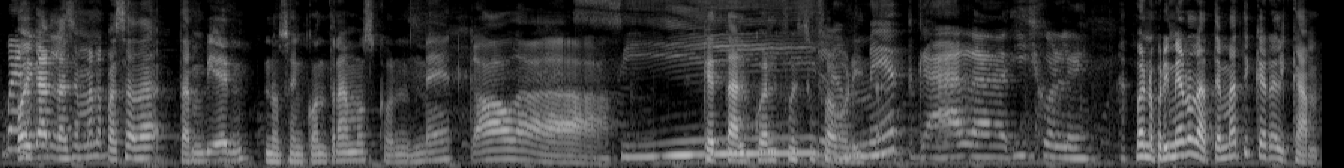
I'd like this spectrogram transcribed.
Bueno. Oigan, la semana pasada también nos encontramos con Met Gala. Sí. ¿Qué tal? ¿Cuál fue su favorita? Met Gala, híjole. Bueno, primero la temática era el camp,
